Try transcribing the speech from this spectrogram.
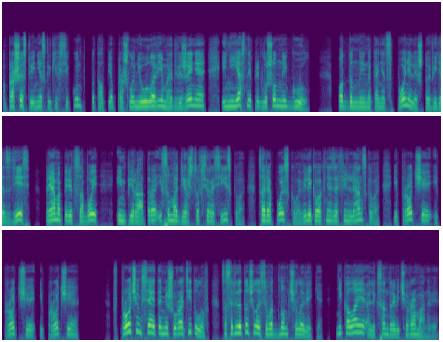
По прошествии нескольких секунд по толпе прошло неуловимое движение и неясный приглушенный гул. Подданные наконец поняли, что видят здесь, прямо перед собой, императора и самодержца Всероссийского, царя польского, великого князя финляндского и прочее, и прочее, и прочее. Впрочем, вся эта мишура титулов сосредоточилась в одном человеке – Николае Александровиче Романове.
